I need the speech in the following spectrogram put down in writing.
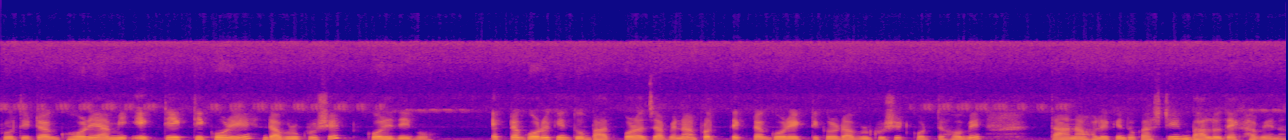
প্রতিটা ঘরে আমি একটি একটি করে ডাবল ক্রোশেট করে দেব। একটা গড়ে কিন্তু বাদ পড়া যাবে না। প্রত্যেকটা গড়ে একটি করে ডাবল ক্রোশেট করতে হবে। তা না হলে কিন্তু কাজটি ভালো দেখাবে না।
